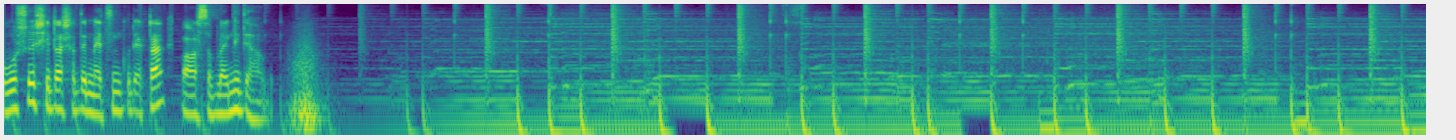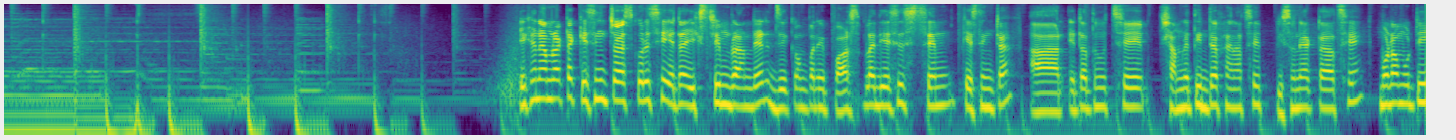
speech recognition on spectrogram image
অবশ্যই সেটার সাথে ম্যাচিং করে একটা পাওয়ার সাপ্লাই নিতে হবে। এখানে আমরা একটা কেসিং চয়েস করেছি, এটা এক্সট্রিম ব্র্যান্ডের যে কোম্পানি পাওয়ার সাপ্লাই দিয়েছে সেম কেসিংটা আর এটাতে হচ্ছে সামনে তিনটা ফ্যান আছে, পিছনে একটা আছে। মোটামুটি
